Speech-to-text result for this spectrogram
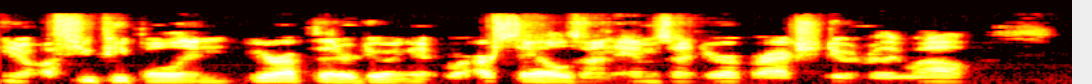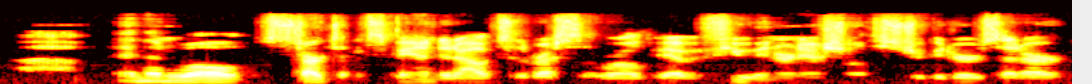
you know, a few people in Europe that are doing it. Our sales on Amazon Europe are actually doing really well. Uh, and then we'll start to expand it out to the rest of the world. We have a few international distributors that are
